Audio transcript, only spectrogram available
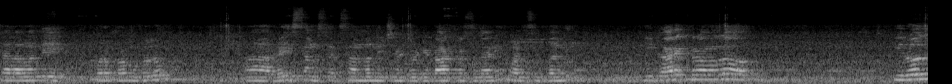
చాలామంది పుర ప్రముఖులు రైస్ సంస్థకు సంబంధించినటువంటి డాక్టర్స్ కానీ వాళ్ళ సిబ్బంది. ఈ కార్యక్రమంలో ఈరోజు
